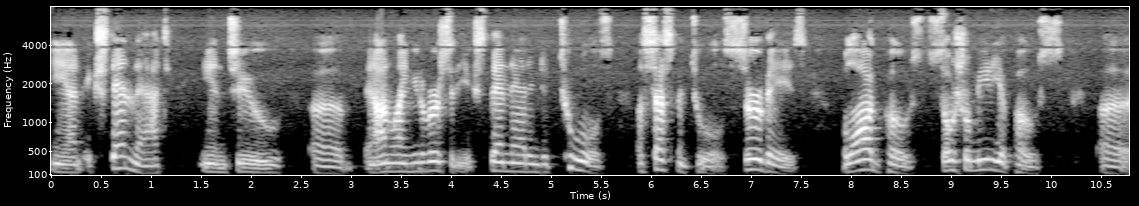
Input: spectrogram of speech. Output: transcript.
and extend that into uh, an online university, extend that into tools, assessment tools, surveys, blog posts, social media posts, uh,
